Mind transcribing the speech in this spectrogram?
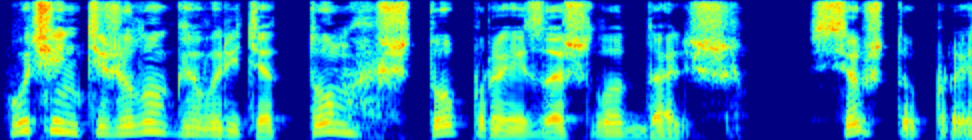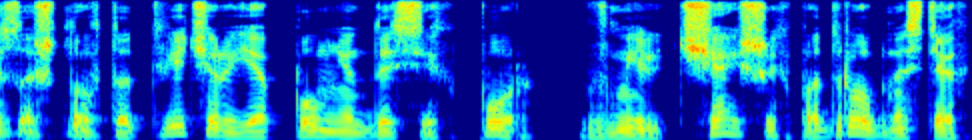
Очень тяжело говорить о том, что произошло дальше. Все, что произошло в тот вечер, я помню до сих пор, в мельчайших подробностях.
